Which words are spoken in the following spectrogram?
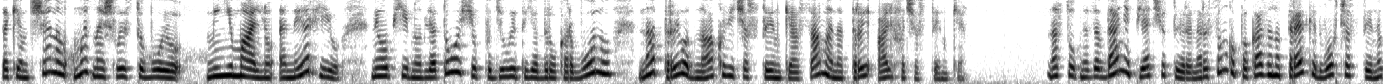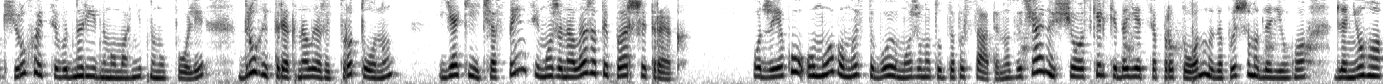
Таким чином, ми знайшли з тобою мінімальну енергію, необхідну для того, щоб поділити ядро карбону на три однакові частинки, а саме на три альфа-частинки. Наступне завдання 5.4. На рисунку показано треки двох частинок, що рухаються в однорідному магнітному полі. Другий трек належить протону. Якій частинці може належати перший трек? Отже, яку умову ми з тобою можемо тут записати? Ну, звичайно, що оскільки дається протон, ми запишемо для нього, для нього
